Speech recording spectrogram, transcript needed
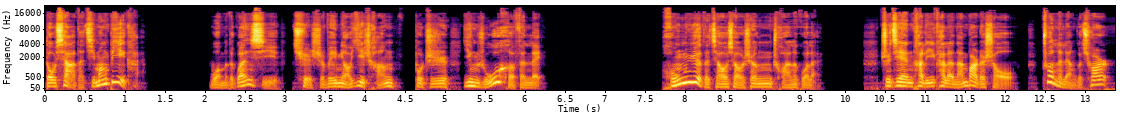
都吓得急忙避开。我们的关系确实微妙异常，不知应如何分类。红月的娇笑声传了过来，只见他离开了男伴的手，转了两个圈儿，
